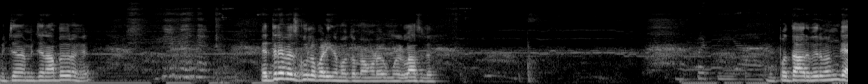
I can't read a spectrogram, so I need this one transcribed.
மிச்சம் மிச்சம் நாற்பது பேருங்க. எத்தனை பேர் ஸ்கூலில் படிக்கிற மொத்தம் உங்களோட உங்கள் கிளாஸில் முப்பத்தாறு பேர் எங்க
